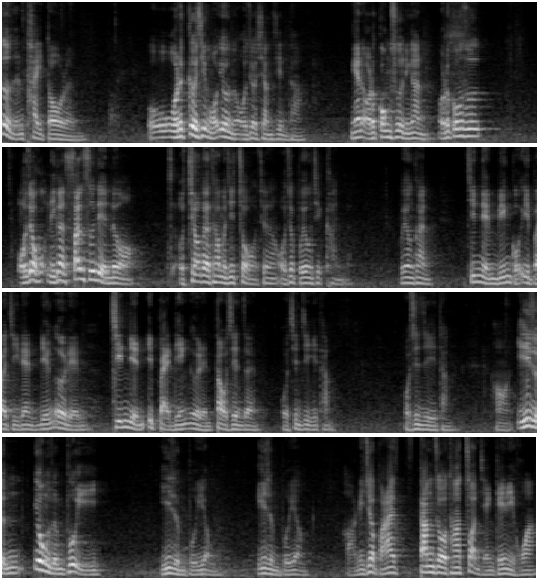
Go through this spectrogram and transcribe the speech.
种人太多了。我我我的个性，我用人我就相信他。你看我的公司，你看我的公司，我就你看三十年了哦，我交代他们去做，这样我就不用去看了，不用看。今年民国一百几年，零二年，今年一百零二年到现在，我进去一趟，我进去一趟。好，疑人用人不疑，疑人不用。疑人不用，好，你就把它当做他赚钱给你花，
